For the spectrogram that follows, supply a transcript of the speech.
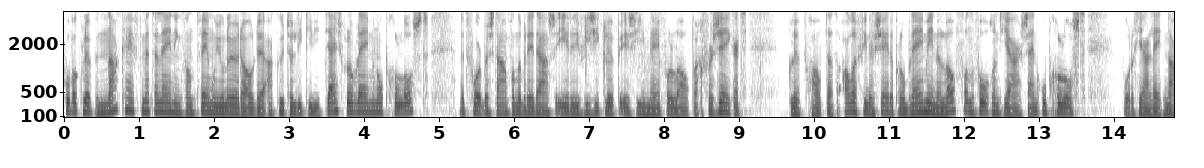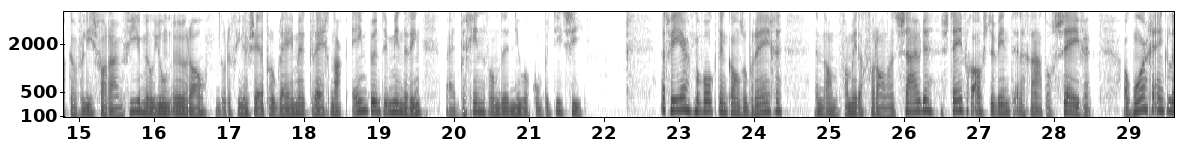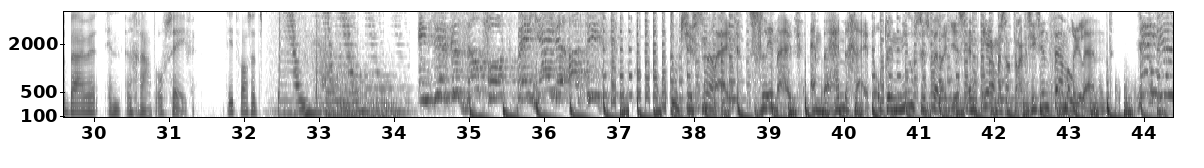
Voetbalclub NAC heeft met een lening van 2 miljoen euro de acute liquiditeitsproblemen opgelost. Het voorbestaan van de Bredaanse eredivisieclub is hiermee voorlopig verzekerd. De club hoopt dat alle financiële problemen in de loop van volgend jaar zijn opgelost. Vorig jaar leed NAC een verlies van ruim 4 miljoen euro. Door de financiële problemen kreeg NAC één punt in mindering bij het begin van de nieuwe competitie. Het weer bewolkt en kans op regen. En dan vanmiddag vooral in het zuiden. Stevige oostenwind en een graad of 7. Ook morgen enkele buien en een graad of 7. Dit was het. In Circus Zandvoort ben jij de artiest. Toets je snelheid, slimheid en behendigheid op de nieuwste spelletjes en kermisattracties in Familyland. Leef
